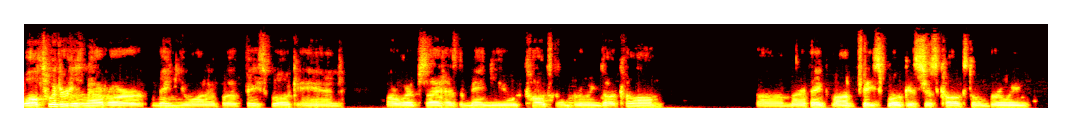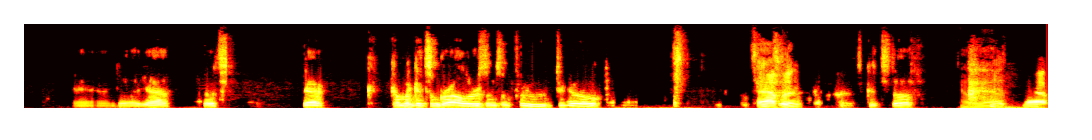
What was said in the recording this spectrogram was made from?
Well, Twitter doesn't have our menu on it, but Facebook and our website has the menu, cogstonebrewing.com. Um, and I think on Facebook it's just Cogstone Brewing. And uh, yeah, that's yeah. Come and get some growlers and some food to go. it's happening. It's good stuff. Hell yeah. It's happening.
